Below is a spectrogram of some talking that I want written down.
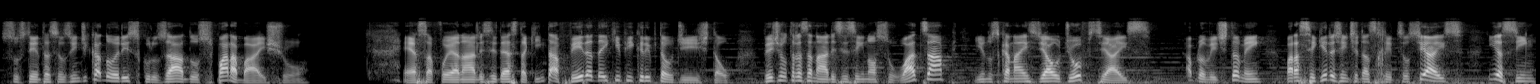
sustenta seus indicadores cruzados para baixo. Essa foi a análise desta quinta-feira da equipe Crypto Digital. Veja outras análises em nosso WhatsApp e nos canais de áudio oficiais. Aproveite também para seguir a gente nas redes sociais e assim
